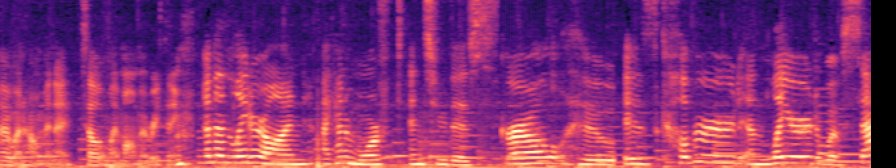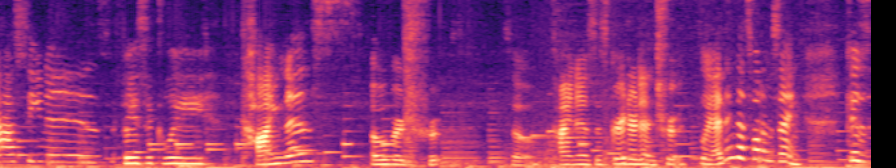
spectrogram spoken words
I went home and I tell my mom everything. And then later on, I kind of morphed into this girl who is covered and layered with sassiness. Basically, kindness over truth. So kindness is greater than truth. I think that's what I'm saying. Because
